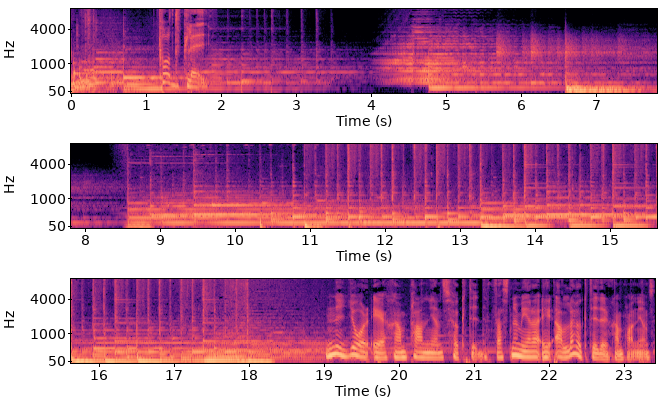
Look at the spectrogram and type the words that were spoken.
Podplay. Nyår är champagnens högtid, fast numera är alla högtider champagnens.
